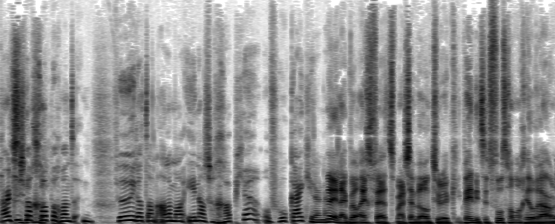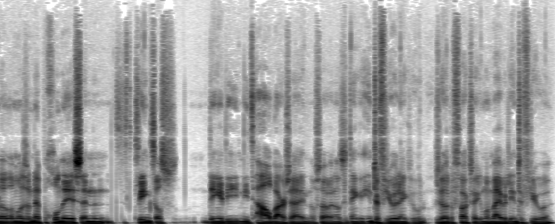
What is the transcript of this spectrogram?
Maar het is wel grappig, want vul je dat dan allemaal in als een grapje? Of hoe kijk je daarnaar? nee, lijkt wel echt vet. Maar het zijn wel natuurlijk, ik weet niet, het voelt gewoon nog heel raar omdat het allemaal zo net begonnen is. En het klinkt als dingen die niet haalbaar zijn of zo. En als ik denk een interview, denk ik, hoe- hoezo de fuck zou iemand mij willen interviewen?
